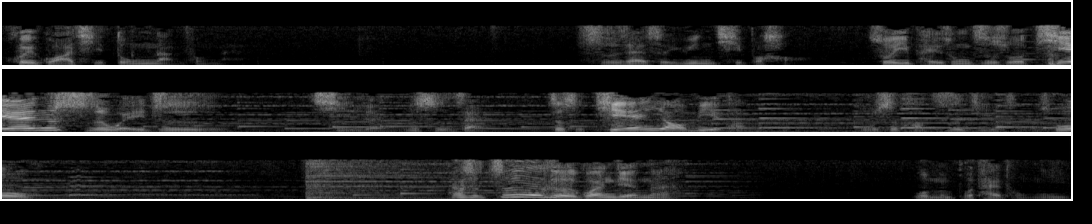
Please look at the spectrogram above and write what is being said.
会刮起东南风来，实在是运气不好。所以裴松之说：“天时为之，岂人事哉？”这是天要灭他，不是他自己有什么错误。但是这个观点呢，我们不太同意。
